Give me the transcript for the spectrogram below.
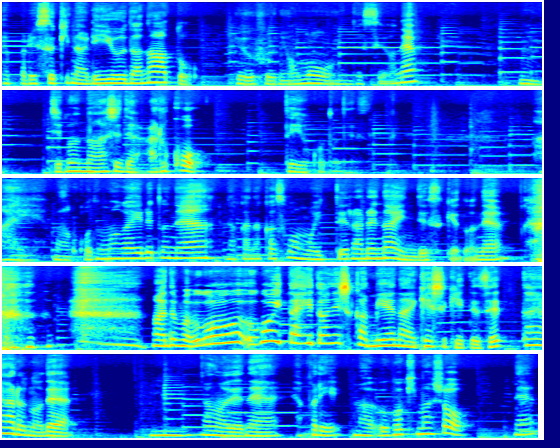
やっぱり好きな理由だなというふうに思うんですよね。うん、自分の足で歩こうっていうことです。はい。まあ子供がいるとね、なかなかそうも言ってられないんですけどね。まあでも動いた人にしか見えない景色って絶対あるので、うん、なのでね、やっぱりまあ動きましょう。ね。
